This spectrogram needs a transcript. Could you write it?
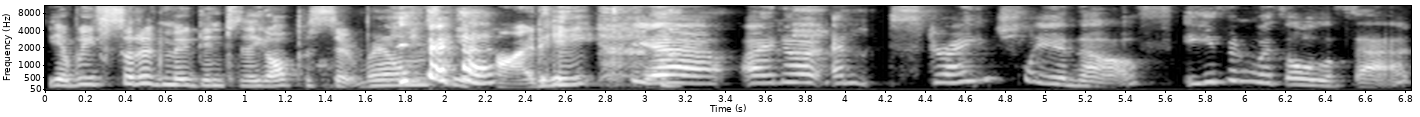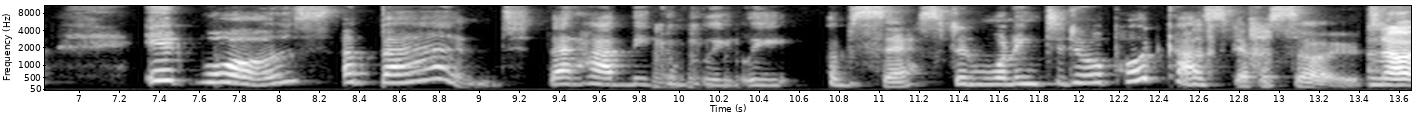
yeah we've sort of moved into the opposite realms yeah. here heidi. Yeah i know. And strangely enough even with all of that it was a band that had me completely obsessed and wanting to do a podcast episode. No,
